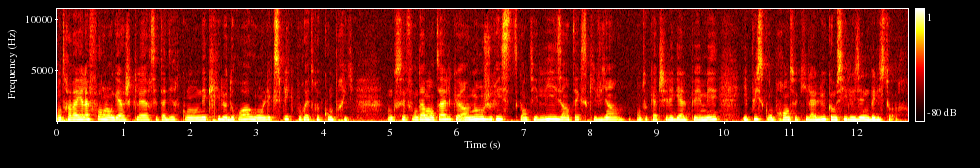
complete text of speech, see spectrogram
On travaille à la fois en langage clair, c'est-à-dire qu'on écrit le droit ou on l'explique pour être compris. Donc c'est fondamental qu'un non-juriste, quand il lise un texte qui vient, en tout cas de chez Legal PME, il puisse comprendre ce qu'il a lu comme s'il lisait une belle histoire.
